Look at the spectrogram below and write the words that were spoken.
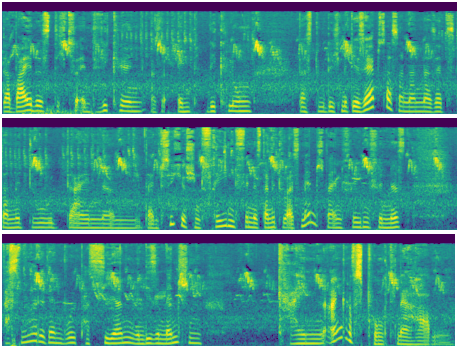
dabei bist, dich zu entwickeln, also Entwicklung, dass du dich mit dir selbst auseinandersetzt, damit du deinen, deinen psychischen Frieden findest, damit du als Mensch deinen Frieden findest. Was würde denn wohl passieren, wenn diese Menschen keinen Angriffspunkt mehr haben?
